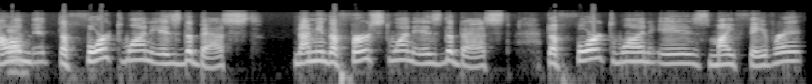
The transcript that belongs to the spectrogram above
I'll oh. admit the fourth one is the best. I mean, the first one is the best. The fourth one is my favorite.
